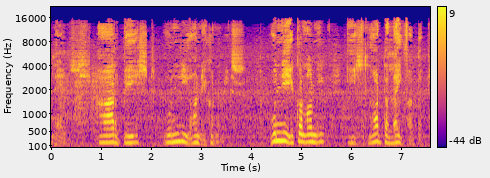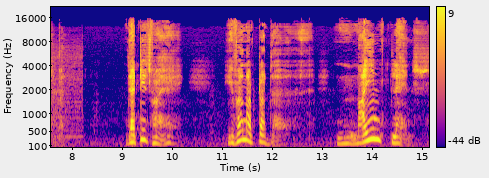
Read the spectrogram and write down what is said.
plans are based only on economics. Only economic is not the life of the people. That is why even after the nine plans,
